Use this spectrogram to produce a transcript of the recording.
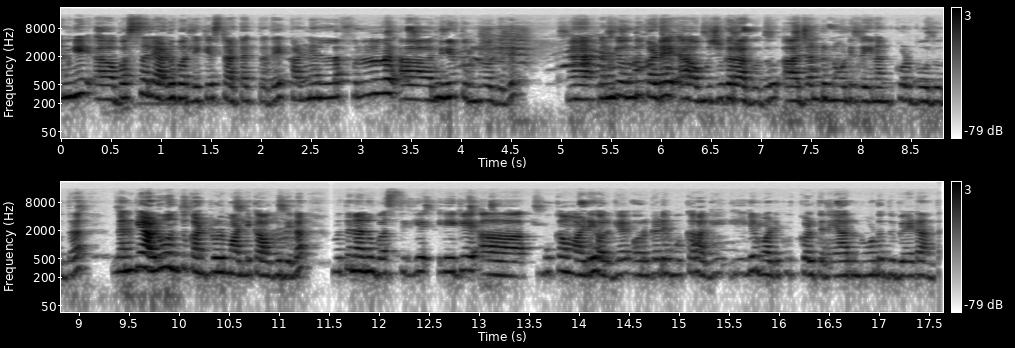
ನನಗೆ ಬಸ್ಸಲ್ಲಿ ಅಳು ಬರಲಿಕ್ಕೆ ಸ್ಟಾರ್ಟ್ ಆಗ್ತದೆ. ಕಣ್ಣೆಲ್ಲ ಫುಲ್ ನೀರು ತುಂಬಿ ಹೋಗಿದೆ ನನಗೆ ಒಂದು ಕಡೆ ಮುಜುಗರ ಆಗೋದು ಆ ಜನರು ನೋಡಿದ್ರೆ ಏನು ಅಂದ್ಕೊಳ್ಬೋದು ಅಂತ. ನನಗೆ ಅಳು ಅಂತೂ ಕಂಟ್ರೋಲ್ ಮಾಡ್ಲಿಕ್ಕೆ ಆಗುದಿಲ್ಲ. ಮತ್ತೆ ನಾನು ಬಸ್ಸಿಗೆ ಹೀಗೆ ಮುಖ ಮಾಡಿ ಅವ್ರಿಗೆ ಹೊರಗಡೆ ಮುಖ ಹಾಕಿ ಹೀಗೆ ಮಾಡಿ ಕೂತ್ಕೊಳ್ತೇನೆ. ಯಾರು ನೋಡೋದು ಬೇಡ ಅಂತ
